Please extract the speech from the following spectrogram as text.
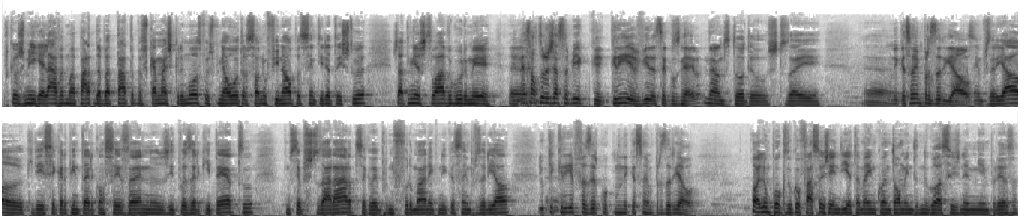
porque eu esmigalhava uma parte da batata para ficar mais cremoso, depois punha a outra só no final para sentir a textura. Já tinha este lado gourmet. E nessa altura já sabia que queria vir a ser cozinheiro? Não, de todo. Eu estudei. Uh, comunicação empresarial. Comunicação empresarial, queria ser carpinteiro com 6 anos e depois arquiteto. Comecei por estudar artes, acabei por me formar em comunicação empresarial. E o que é que queria fazer com a comunicação empresarial? Olha, um pouco do que eu faço hoje em dia também enquanto homem de negócios na minha empresa,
